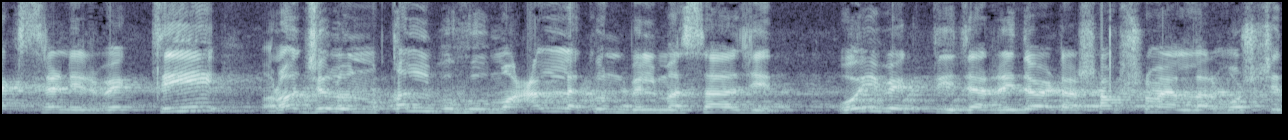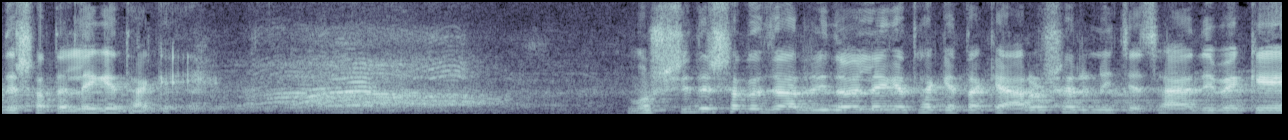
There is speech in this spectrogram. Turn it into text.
এক শ্রেণির ব্যক্তি রজুলুন কলবুহু মুআল্লাকুন বিল মাসাজিদ। ওই ব্যক্তি যার হৃদয়টা সবসময় আল্লাহর মসজিদের সাথে লেগে থাকে। মসজিদের সাথে যার হৃদয় লেগে থাকে, তাকে আরশের নিচে ছায়া দিবে কে?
